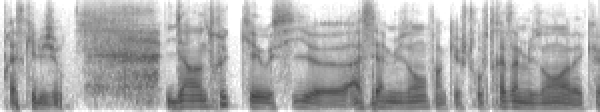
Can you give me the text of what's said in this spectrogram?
presque illusion. Il y a un truc qui est aussi assez amusant, enfin que je trouve très amusant avec,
